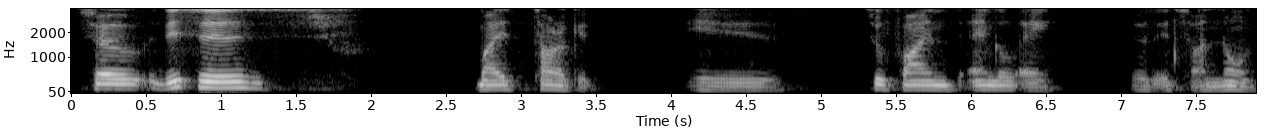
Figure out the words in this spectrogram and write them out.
So this is my target is to find angle a because it's unknown.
